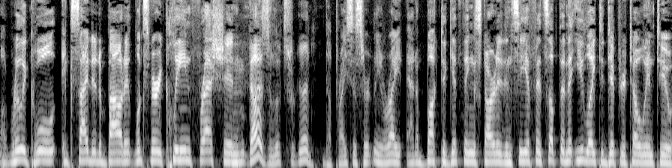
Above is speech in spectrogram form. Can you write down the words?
Uh, really cool. Excited about it. Looks very clean, fresh, and It does. It looks good. the price is certainly right at a buck to get things started and see if it's something that you like to dip your toe into.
